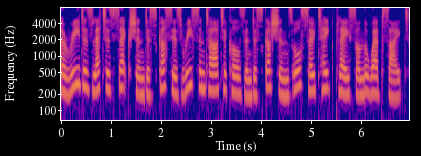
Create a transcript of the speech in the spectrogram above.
A reader's letters section discusses recent articles and discussions also take place on the website.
